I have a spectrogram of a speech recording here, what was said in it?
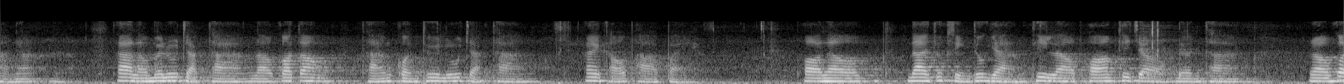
หนะ ถ้าเราไม่รู้จักทางเราก็ต้องถามคนที่รู้จักทาง ให้เขาพาไป พอเราได้ทุกสิ่งทุกอย่างที่เราพร้อมที่จะออกเดินทาง เราก็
